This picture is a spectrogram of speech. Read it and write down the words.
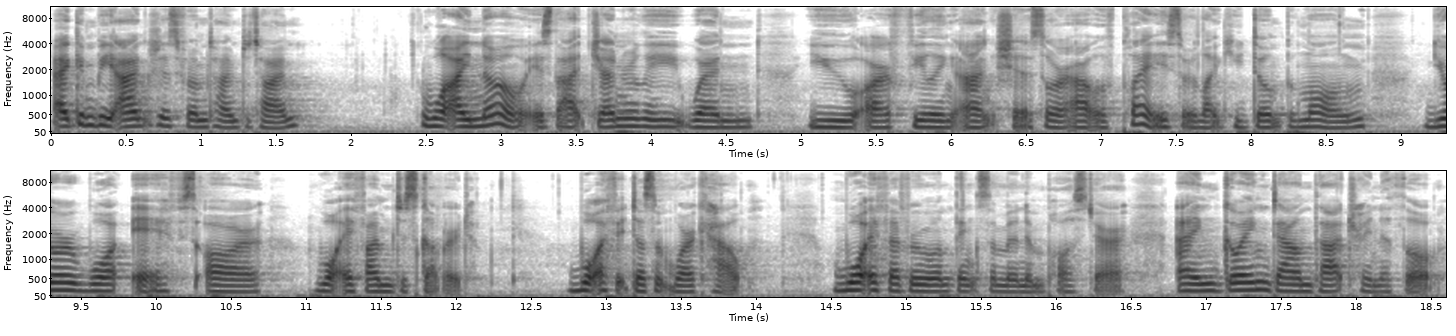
I can be anxious from time to time. What I know is that generally, when you are feeling anxious or out of place or like you don't belong, your what ifs are what if I'm discovered? What if it doesn't work out? What if everyone thinks I'm an imposter? And going down that train of thought.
